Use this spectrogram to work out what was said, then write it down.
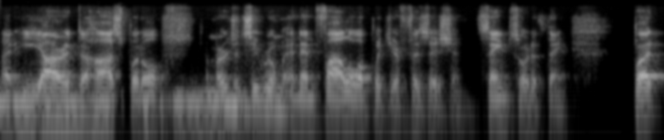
an ER at the hospital emergency room, and then follow up with your physician. Same sort of thing. But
